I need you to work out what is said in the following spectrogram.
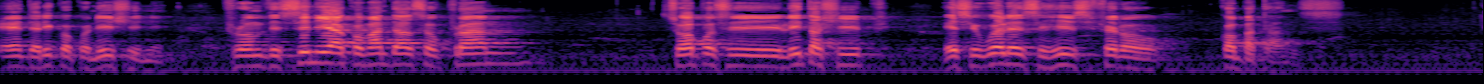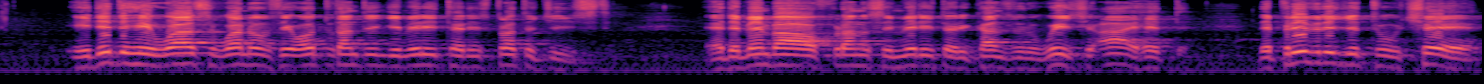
and recognition from the senior commanders of PLAN, SWAPO's leadership, as well as his fellow combatants. Indeed, he was one of the outstanding military strategists and a member of PLAN's military council, which I had the privilege to chair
